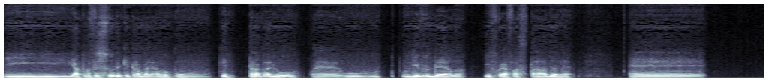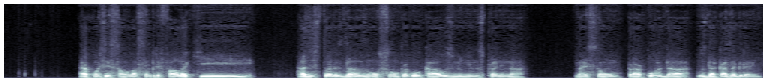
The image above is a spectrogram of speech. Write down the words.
e a professora que trabalhava com, que trabalhou é, o, o livro dela e foi afastada, né? É, a Conceição ela sempre fala que as histórias delas não são para colocar os meninos para ninar, mas são para acordar os da casa grande.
